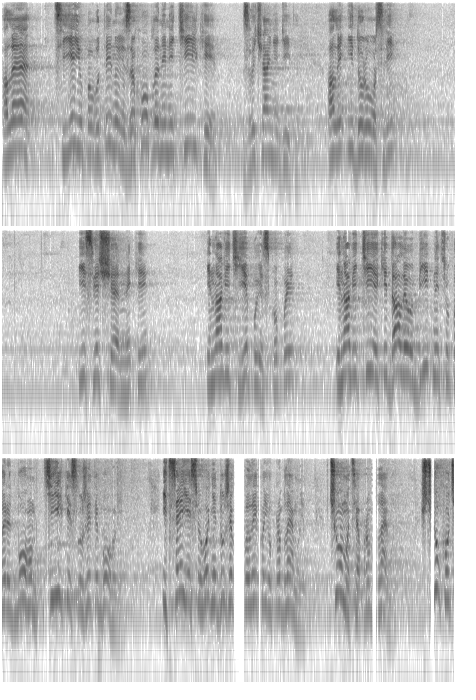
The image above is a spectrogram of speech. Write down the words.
Але цією павутиною захоплені не тільки звичайні діти, але і дорослі, і священники, і навіть єпископи, і навіть ті, які дали обітницю перед Богом тільки служити Богові. І це є сьогодні дуже великою проблемою. В чому ця проблема? Що хоче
